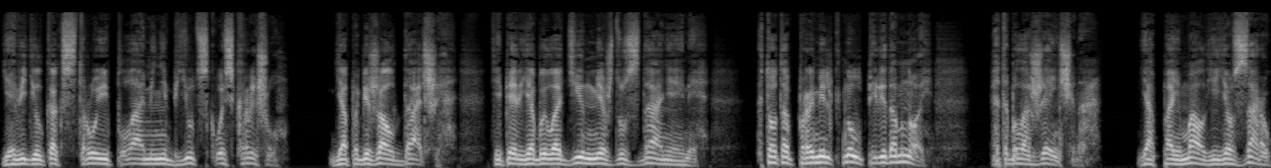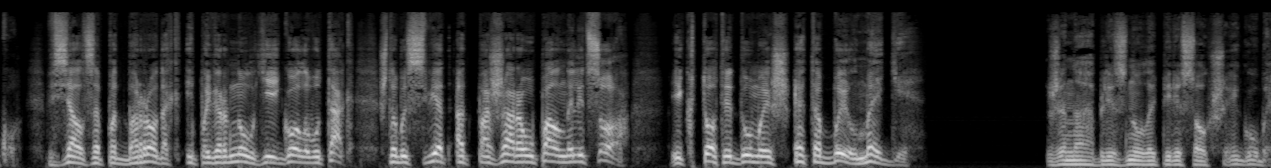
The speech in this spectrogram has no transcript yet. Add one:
Я видел, как струи пламени бьют сквозь крышу. Я побежал дальше. Теперь я был один между зданиями — кто-то промелькнул передо мной. Это была женщина. Я поймал ее за руку, взял за подбородок и повернул ей голову так, чтобы свет от пожара упал на лицо. И кто, ты думаешь, это был, Мэгги? Жена облизнула пересохшие губы.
